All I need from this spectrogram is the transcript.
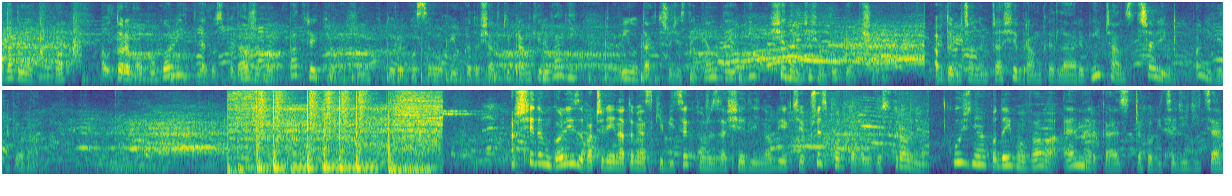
2 do 1. Autorem obu goli dla gospodarzy był Patryk Joachim, który posyłał piłkę do siatki bramki rywali w minutach 35 i 71. A w doliczonym czasie bramkę dla Rybniczan strzelił Oliwier Wiora. Aż 7 goli zobaczyli natomiast kibice, którzy zasiedli na obiekcie przy sportowej w Ustroniu. Kuźnia podejmowała MRKS Czechowice-Dziedzice.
